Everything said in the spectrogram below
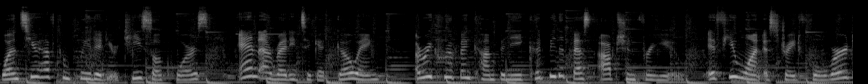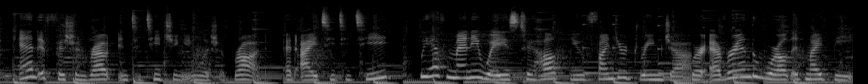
Once you have completed your TESOL course and are ready to get going, a recruitment company could be the best option for you if you want a straightforward and efficient route into teaching English abroad. At ITTT, we have many ways to help you find your dream job wherever in the world it might be.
